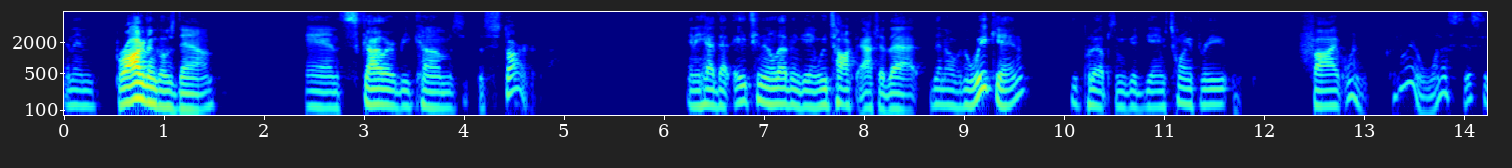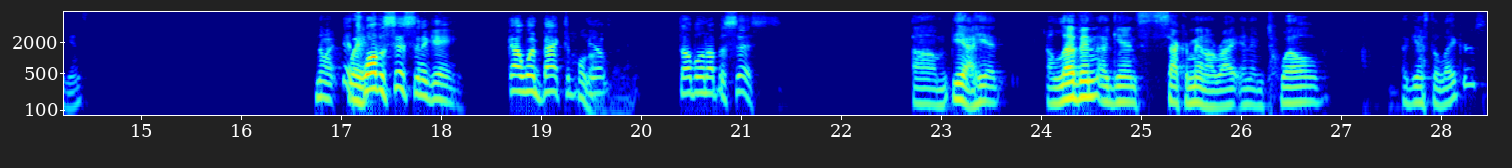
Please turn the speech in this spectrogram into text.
and then Brogdon goes down, and Skylar becomes the starter. And he had that 18 and 11 game. We talked after that. Then over the weekend, he put up some good games 23, 5. Only, he only had one assist against. No, yeah, wait. 12 assists in a game. Guy went back to Hold you know, doubling up assists. Um, yeah, he had 11 against Sacramento, right? And then 12 against the Lakers.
